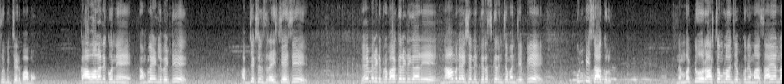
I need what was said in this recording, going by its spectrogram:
చూపించాడు పాపం. కావాలని కొన్ని కంప్లైంట్లు పెట్టి అబ్జెక్షన్స్ రైజ్ చేసి వేమిరెడ్డి ప్రభాకర్ రెడ్డి గారి నామినేషన్ని తిరస్కరించమని చెప్పి కుంటి సాకులు. నెంబర్ టూ రాష్ట్రంలో అని చెప్పుకునే మా సాయన్న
